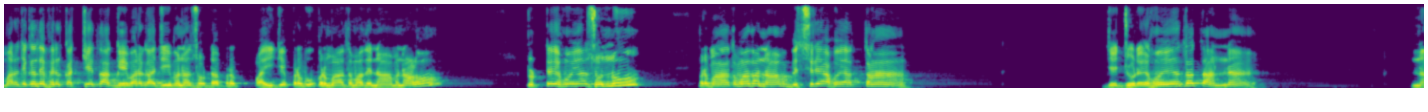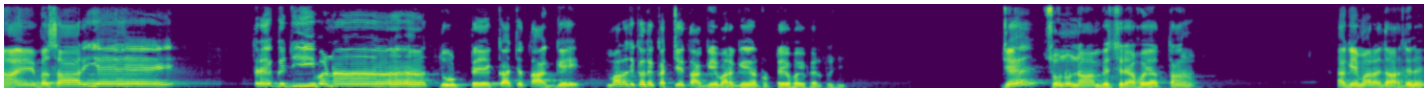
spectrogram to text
ਮਹਾਰਾਜ ਕਹਿੰਦੇ, ਫਿਰ ਕੱਚੇ ਧਾਗੇ ਵਰਗਾ ਜੀਵਨ ਆ ਤੁਹਾਡਾ ਪਰ ਭਾਈ ਜੇ ਪ੍ਰਭੂ ਪਰਮਾਤਮਾ ਦੇ ਨਾਮ ਨਾਲੋਂ। ਟੁੱਟੇ ਹੋਏ ਆ ਸੋਨੂੰ, ਪਰਮਾਤਮਾ ਦਾ ਨਾਮ ਵਿਸਰਿਆ ਹੋਇਆ ਤਾਂ। ਜੇ ਜੁੜੇ ਹੋਏ ਆ ਤਾਂ ਧੰਨ ਆ। ਨਾਏ ਬਸਾਰੀਏ, ਤ੍ਰਿਗ ਜੀਵਨ ਟੁੱਟੇ ਕੱਚ ਧਾਗੇ। ਮਹਾਰਾਜ ਕਹਿੰਦੇ ਕੱਚੇ ਧਾਗੇ ਵਰਗੇ ਆ, ਟੁੱਟੇ ਹੋਏ ਫਿਰ ਤੁਸੀਂ। ਜੇ ਸੋਨੂੰ ਨਾਮ ਵਿਸਰਿਆ ਹੋਇਆ ਤਾਂ। ਅੱਗੇ ਮਹਾਰਾਜ ਦੱਸਦੇ ਨੇ।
